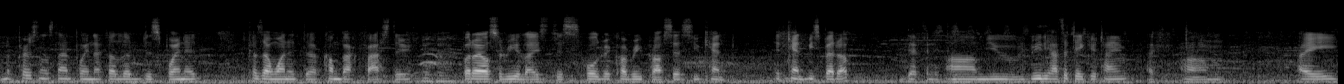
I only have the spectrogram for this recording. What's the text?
on a personal standpoint, I felt a little disappointed because I wanted to come back faster. Mm-hmm. But I also realized this whole recovery process, you can't, it can't be sped up. Definitely. Um, you really have to take your time. I, um, I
